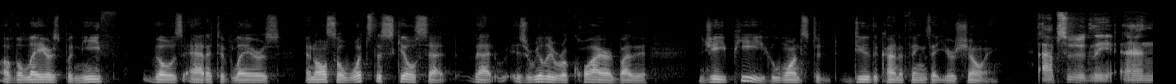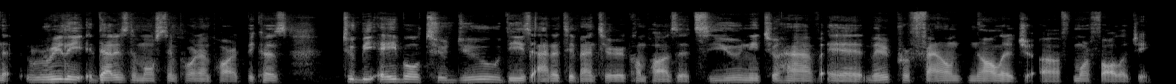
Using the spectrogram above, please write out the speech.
of the layers beneath those additive layers, and also what's the skill set that is really required by the GP who wants to do the kind of things that you're showing. Absolutely. And really, that is the most important part because to be able to do these additive anterior composites, you need to have a very profound knowledge of morphology.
